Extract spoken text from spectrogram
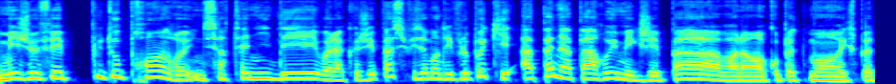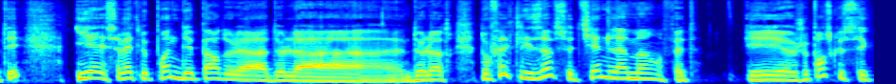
mais je vais plutôt prendre une certaine idée, voilà, que j'ai pas suffisamment développée, qui est à peine apparue, mais que j'ai pas, voilà, complètement exploité. Et ça va être le point de départ de la, de la, de l'autre. Donc, en fait, les œuvres se tiennent la main, en fait. Et euh, je pense que c'est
